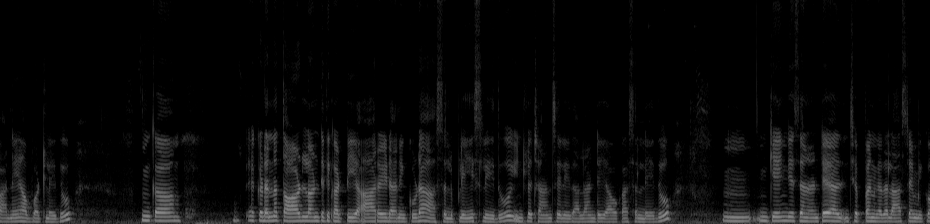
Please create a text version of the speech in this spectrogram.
పనే అవ్వట్లేదు. ఇంకా ఎక్కడన్నా తాడ్ లాంటిది కట్టి ఆరేయడానికి కూడా అసలు ప్లేస్ లేదు. ఇంట్లో ఛాన్సే లేదు. అలాంటి అవకాశం లేదు. ఇంకేం చేశానంటే చెప్పాను కదా లాస్ట్ టైం మీకు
